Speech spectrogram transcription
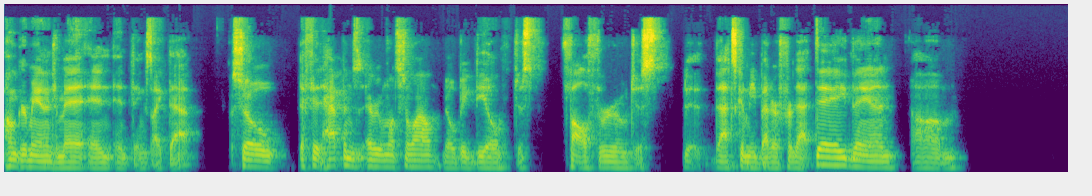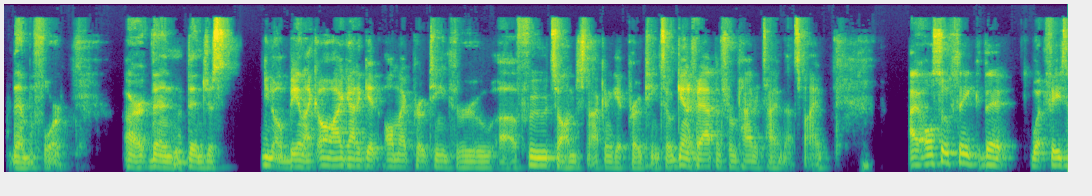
hunger management and, and things like that. So if it happens every once in a while, no big deal. Just follow through. Just that's going to be better for that day than, um, than before or than, than just you know, being like, oh, I got to get all my protein through uh, food, so I'm just not going to get protein. So again, if it happens from time to time, that's fine. I also think that what phase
